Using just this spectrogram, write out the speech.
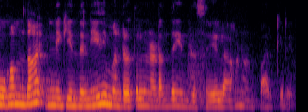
முகம்தான் இன்னைக்கு இந்த நீதிமன்றத்தில் நடந்த இந்த செயலாக நான் பார்க்கிறேன்.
